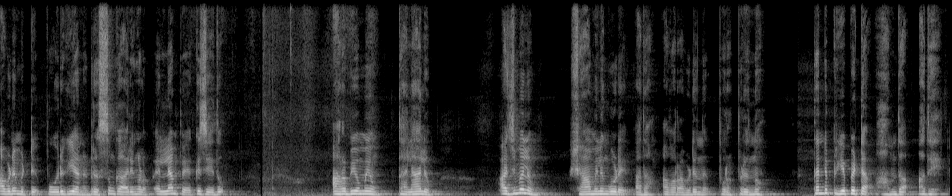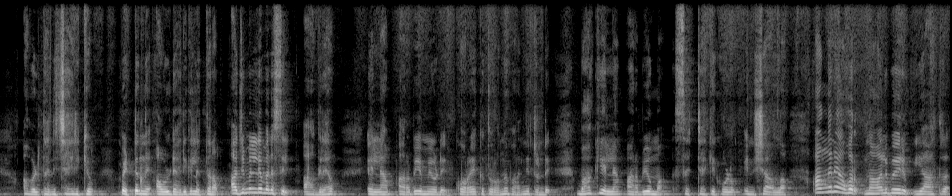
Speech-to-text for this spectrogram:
അവിടം വിട്ട് പോരുകയാണ്. ഡ്രസ്സും കാര്യങ്ങളും എല്ലാം പാക്ക് ചെയ്തു. അറബിയമ്മയും തലാലും അജ്മലും ഷാമിലും കൂടെ അതാ അവർ അവിടെ നിന്ന് പുറപ്പെടുന്നു. തന്റെ പ്രിയപ്പെട്ട ഹംദ അതെ അവൾ തനിച്ചായിരിക്കും. പെട്ടെന്ന് അവളുടെ അരികിലെത്തണം. അജ്മലിന്റെ മനസ്സിൽ ആഗ്രഹം. എല്ലാം അറബിയമ്മയോട് കുറേയൊക്കെ തുറന്ന് പറഞ്ഞിട്ടുണ്ട്. ബാക്കിയെല്ലാം അറബിയമ്മ സെറ്റാക്കിക്കോളും ഇൻഷാല്ല അങ്ങനെ അവർ നാലുപേരും യാത്ര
